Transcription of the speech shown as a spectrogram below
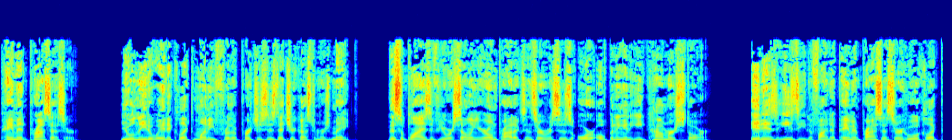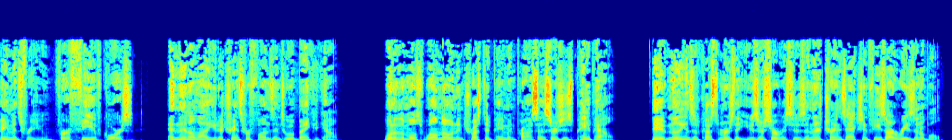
Payment processor. You will need a way to collect money for the purchases that your customers make. This applies if you are selling your own products and services or opening an e-commerce store. It is easy to find a payment processor who will collect payments for you, for a fee of course, and then allow you to transfer funds into a bank account. One of the most well-known and trusted payment processors is PayPal. They have millions of customers that use their services and their transaction fees are reasonable.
